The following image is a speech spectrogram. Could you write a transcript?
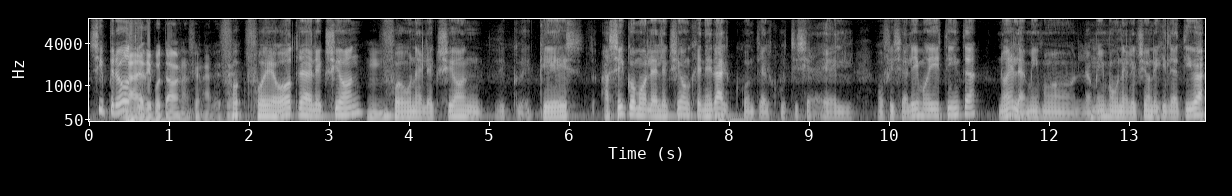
sí, pero la otra- de diputados nacionales. ¿eh? fue, fue otra elección, Mm. fue una elección que es, así como la elección general contra el, justicia, el oficialismo es distinta, no es la mismo, lo mismo una elección legislativa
